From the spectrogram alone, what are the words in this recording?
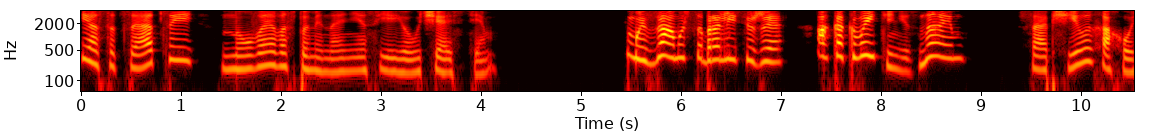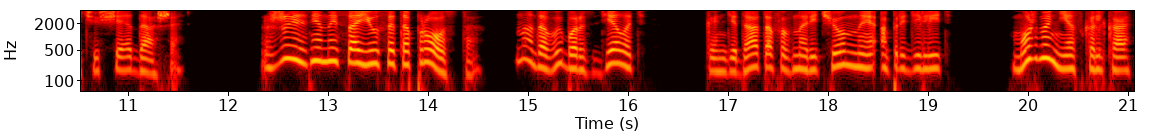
и ассоциацией новое воспоминание с ее участием. Мы замуж собрались уже, а как выйти не знаем», — сообщила хохочущая Даша. «Жизненный союз — это просто. Надо выбор сделать, кандидатов в нареченные определить. Можно несколько,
